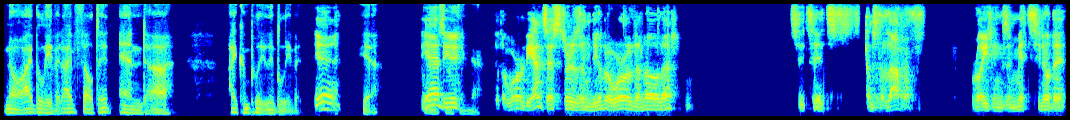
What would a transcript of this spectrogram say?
No, I believe it. I've felt it, and uh, I completely believe it. Yeah. Yeah. Yeah, There's the other world, the ancestors and the other world and all that. It's, it's, it's and there's a lot of writings and myths, you know, the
